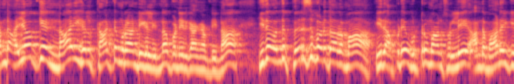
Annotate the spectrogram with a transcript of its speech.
அந்த அயோக்கிய நாய்கள் காட்டுமிராண்டிகள் என்ன பண்ணியிருக்காங்க அப்படின்னா இதை வந்து பெருசுப்படுத்தாதம்மா இது அப்படியே விட்டுருமான்னு சொல்லி அந்த மாணவிக்கு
